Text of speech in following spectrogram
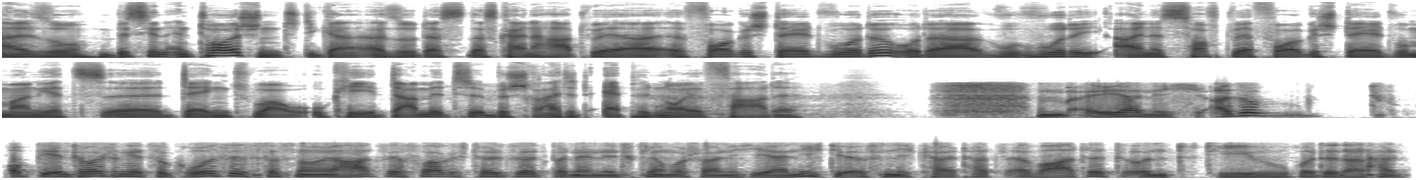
Also ein bisschen enttäuschend, die, also dass, dass keine Hardware äh, vorgestellt wurde oder wurde eine Software vorgestellt, wo man jetzt äh, denkt, wow, okay, damit beschreitet Apple neue Pfade. Eher nicht. Also ob die Enttäuschung jetzt so groß ist, dass neue Hardware vorgestellt wird, bei den Entwicklern wahrscheinlich eher nicht. Die Öffentlichkeit hat es erwartet und die wurde dann halt,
